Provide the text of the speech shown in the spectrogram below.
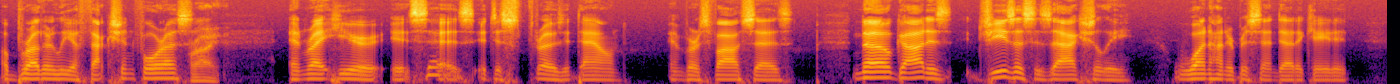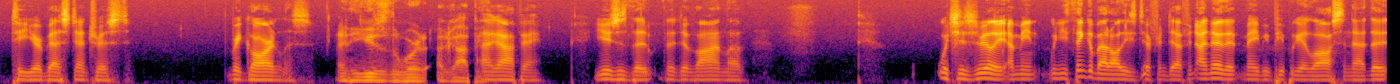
a brotherly affection for us. right. And right here it says, it just throws it down. And verse 5 says, No, God is, Jesus is actually 100% dedicated to your best interest, regardless. And he uses the word agape. Agape uses the, the divine love. Which is really, I mean, when you think about all these different definitions, I know that maybe people get lost in that. The,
